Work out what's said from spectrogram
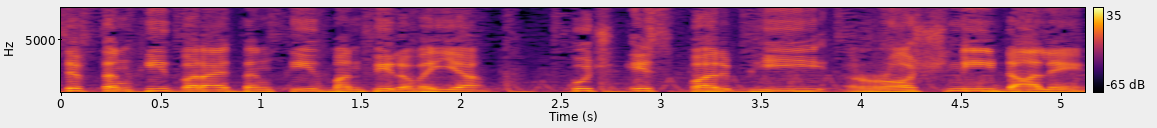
सिर्फ़ तनकीद बरए तनकीद मनफी रवैया। कुछ इस पर भी रोशनी डालें।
